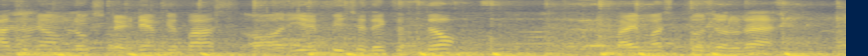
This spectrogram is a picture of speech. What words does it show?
आ चुके हैं हम लोग स्टेडियम के पास और ये पीछे देख सकते हो। भाई मस्त तो चल रहा है।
